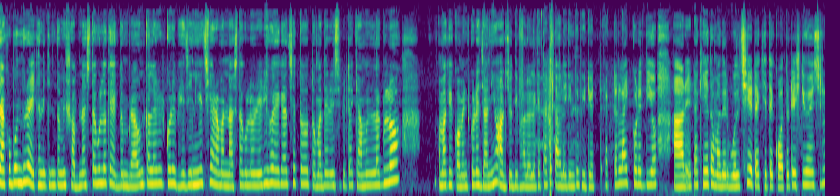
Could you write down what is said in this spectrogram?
দেখো বন্ধুরা, এখানে কিন্তু আমি সব নাস্তাগুলোকে একদম ব্রাউন কালারের করে ভেজে নিয়েছি আর আমার নাস্তাগুলো রেডি হয়ে গেছে। তো তোমাদের রেসিপিটা কেমন লাগল আমাকে কমেন্ট করে জানিও। আর যদি ভালো লেগে থাকে তাহলে কিন্তু ভিডিওটা একটা লাইক করে দিও। আর এটা খেয়ে তোমাদের বলছি, এটা খেতে কত টেস্টি হয়েছিল।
